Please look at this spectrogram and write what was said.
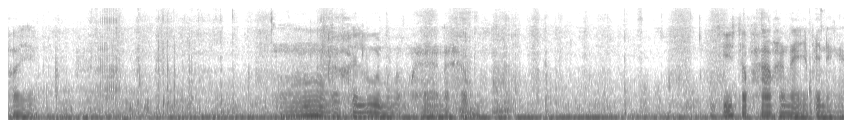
ค่อยๆค่อยๆรูดมันออกมานะครับดูสิสภาพข้างในจะเป็นยังไง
